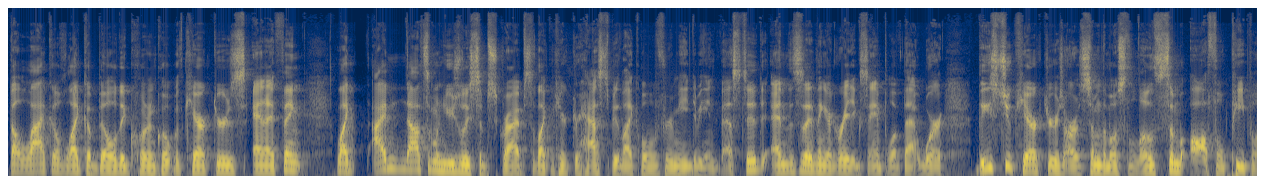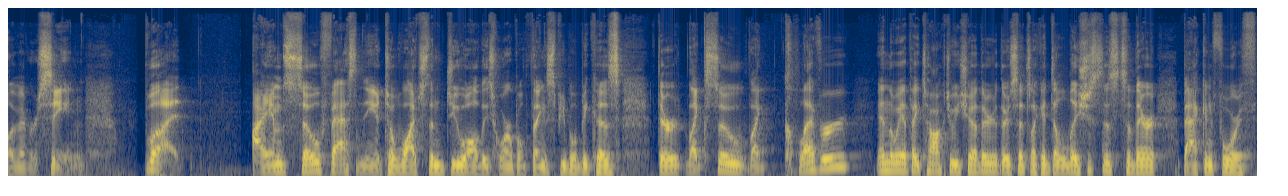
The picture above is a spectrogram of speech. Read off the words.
the lack of likability, quote unquote, with characters. And I think like I'm not someone usually subscribes to like a character has to be likable for me to be invested. And this is I think a great example of that where these two characters are some of the most loathsome, awful people I've ever seen. But I am so fascinated to watch them do all these horrible things to people because they're like so like clever in the way that they talk to each other. There's such like a deliciousness to their back and forth,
